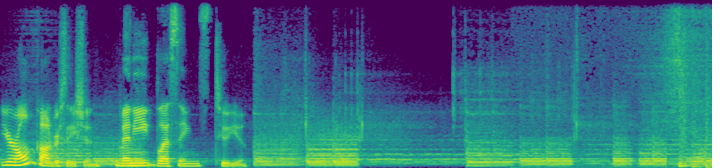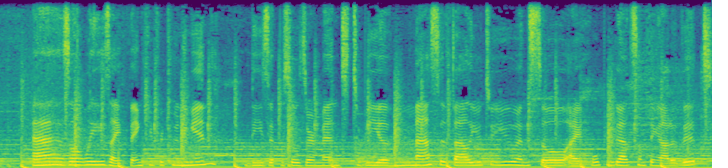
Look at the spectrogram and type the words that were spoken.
your own conversation. Many blessings to you. As always, I thank you for tuning in. These episodes are meant to be of massive value to you, and so I hope you got something out of it.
